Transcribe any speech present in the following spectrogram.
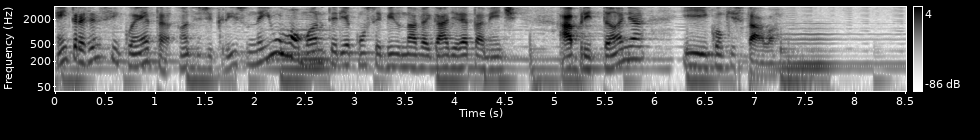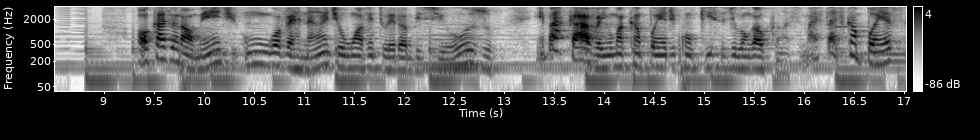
Em 350 a.C., nenhum romano teria concebido navegar diretamente a Britânia e conquistá-la. Ocasionalmente, um governante ou um aventureiro ambicioso embarcava em uma campanha de conquista de longo alcance, mas tais campanhas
